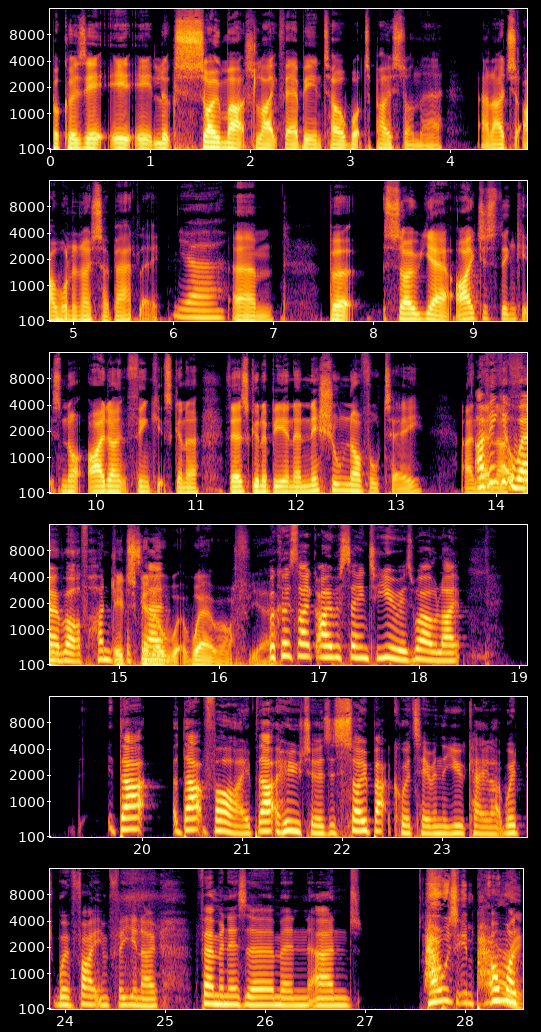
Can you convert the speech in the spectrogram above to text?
because it, it, it looks so much like they're being told what to post on there, and I just I want to know so badly. yeah. Um, but so yeah, I just think it's not. I don't think it's gonna. There's gonna be an initial novelty, and I think it'll wear off. Hundred It's gonna w- wear off. Yeah. Because like I was saying to you as well, like that that vibe, that Hooters is so backwards here in the UK. Like we're we're fighting for you know feminism and and How is it empowering? oh my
